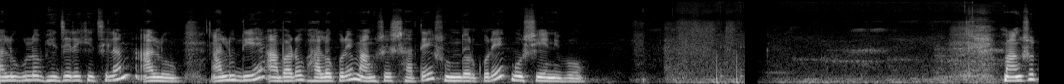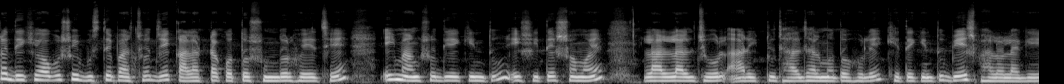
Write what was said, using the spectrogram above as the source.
আলুগুলো ভেজে রেখেছিলাম, আলু। আলু দিয়ে আবারও ভালো করে মাংসের সাথে সুন্দর করে বসিয়ে নিব। মাংসটা দেখে অবশ্যই বুঝতে পারছ যে কালারটা কত সুন্দর হয়েছে। এই মাংস দিয়ে কিন্তু এই শীতের সময় লাল লাল ঝোল আর একটু ঝাল ঝাল মতো হলে খেতে কিন্তু বেশ ভালো লাগে।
